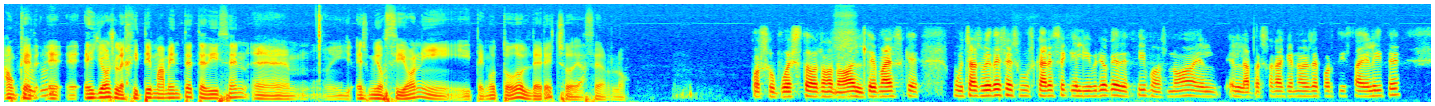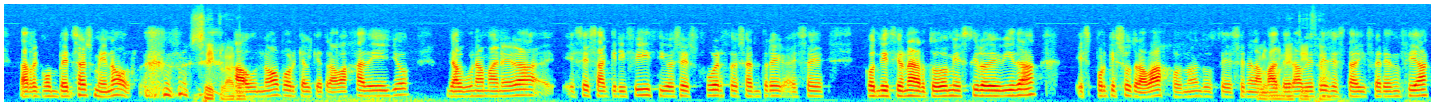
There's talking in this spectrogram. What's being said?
Aunque eh, eh, ellos legítimamente te dicen, eh, es mi opción y tengo todo el derecho de hacerlo. Por supuesto, no, no. El tema es que muchas veces es buscar ese equilibrio que decimos, ¿no? El, la persona que no es deportista de élite, la recompensa es menor. Sí, claro. Aún no, porque el que trabaja de ello, de alguna manera, ese sacrificio, ese esfuerzo, esa entrega, ese condicionar todo mi estilo de vida, es porque es su trabajo, ¿no? Entonces, en el amateur a veces esta diferencia,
